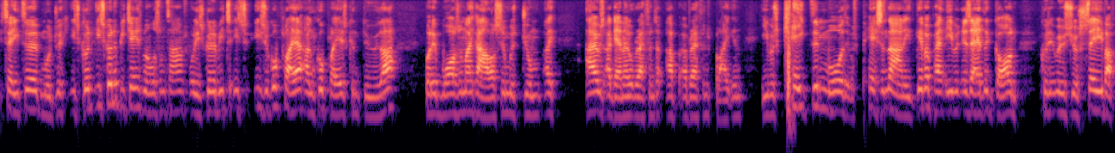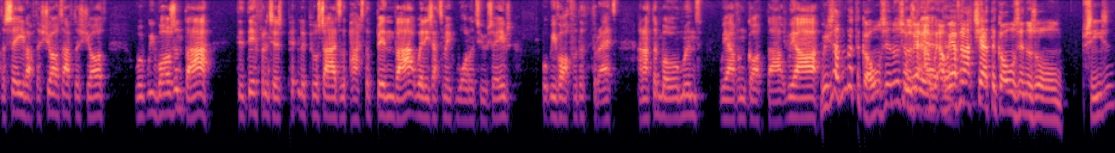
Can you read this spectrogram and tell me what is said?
say to Mudryk, he's going he's going to be James Milner sometimes, or he's going to be he's, he's a good player and good players can do that. But it wasn't like Alisson was jump like I was again I reference I, I reference Brighton. He was caked in mud. It was pissing down. He'd give a pen. He, his head had gone because it was just save after save after shot after shot. We, we wasn't that. The difference is Liverpool sides of the past have been that where he's had to make one or two saves, but we've offered a threat. And at the moment, we haven't got that. We are. We just haven't got the goals in us, and we, and we- and we haven't actually had the goals in us all season.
